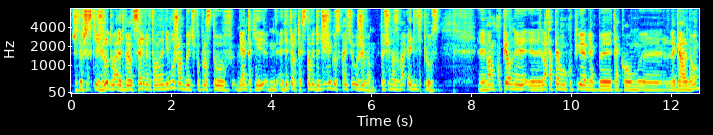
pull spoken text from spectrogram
że te wszystkie źródła L2J serwer, to one nie muszą być po prostu, w, miałem taki mm, edytor tekstowy, do dzisiaj go słuchajcie używam, to się nazywa Edit Plus. Y, Mam kupiony, y, lata temu kupiłem jakby taką y, legalną,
